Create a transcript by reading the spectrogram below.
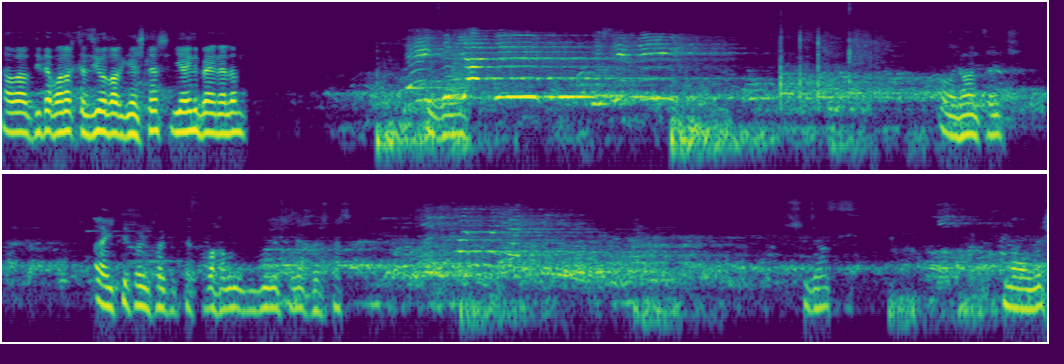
Evet bir de bana kızıyorlar gençler. Yayını beğenelim. Eğitim geldi. Ayhan Tek. IT Fen Fakültesi. Bakalım bir görüşürüz arkadaşlar. Şiraz. Ne olmuş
